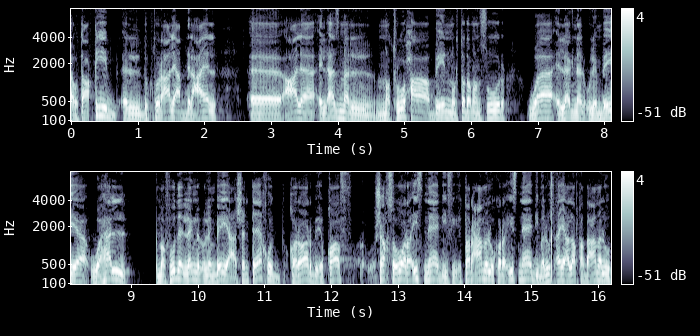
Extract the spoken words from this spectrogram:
أو تعقيب الدكتور علي عبد العال على الأزمة المطروحة بين مرتضى منصور واللجنة الأولمبية. وهل المفروض إن اللجنة الأولمبية عشان تاخد قرار بإيقاف شخص هو رئيس نادي في إطار عمله كرئيس نادي ملوش أي علاقة بعمله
